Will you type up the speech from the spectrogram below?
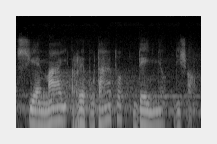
si è mai reputato degno di ciò.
